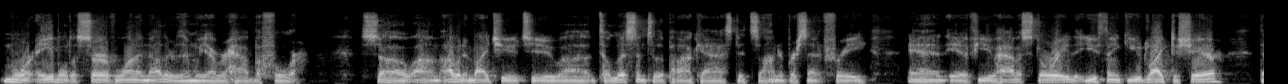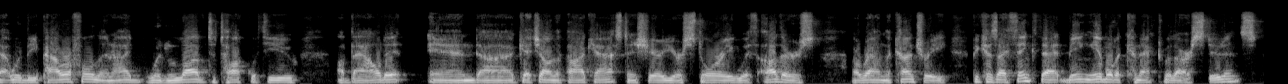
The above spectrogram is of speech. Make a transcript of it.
more able to serve one another than we ever have before. So um, I would invite you to uh, to listen to the podcast. It's 100% free, and if you have a story that you think you'd like to share that would be powerful, then I would love to talk with you about it and uh, get you on the podcast and share your story with others around the country. Because I think that being able to connect with our students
